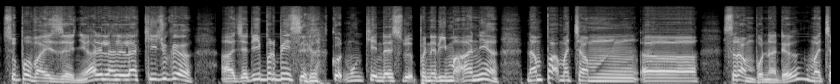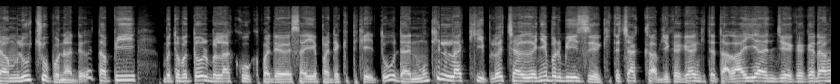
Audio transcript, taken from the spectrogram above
supervisornya adalah lelaki juga. Uh, jadi berbeza lah kot mungkin dari sudut penerimaannya. Nampak macam uh, seram pun ada, macam lucu pun ada tapi betul-betul berlaku kepada saya pada ketika itu dan mungkin lelaki pula caranya berbeza. Kita cakap je kadang-kadang kita tak layan je. Kadang-kadang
